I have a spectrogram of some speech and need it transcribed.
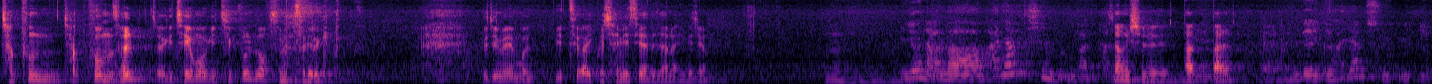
작품 작품 설 저기 제목이 짓불도 없으면서 이렇게 돼. 요즘에 뭐 위트가 있고 재밌어야 되잖아요. 그죠? 음, 이건 아마 화장실 문 같아요. 화장실 낫달? 근데 이제 화장실 이렇게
